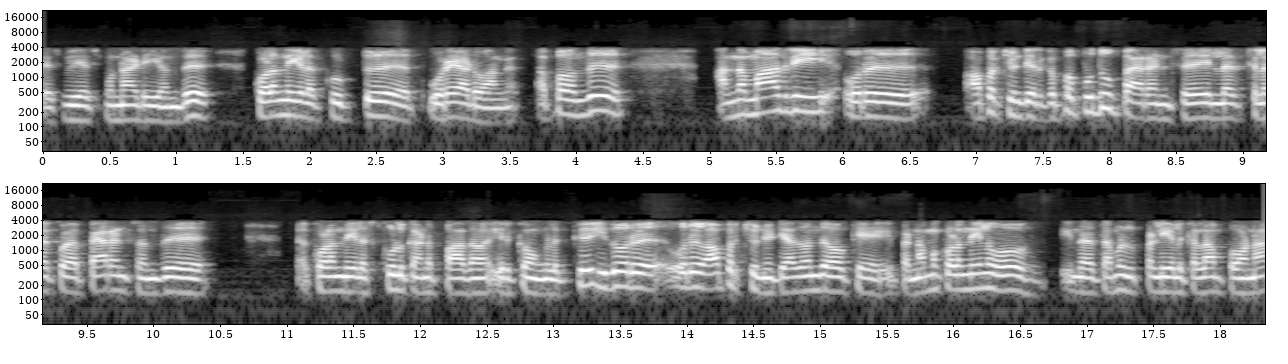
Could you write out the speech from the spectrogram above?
எஸ்பிஎஸ் முன்னாடி வந்து குழந்தைகளை கூப்பிட்டு உரையாடுவாங்க. அப்ப வந்து அந்த மாதிரி ஒரு ஆப்பர்ச்சுனிட்டி இருக்கப்போ புது பேரண்ட்ஸ் இல்ல சில பேரண்ட்ஸ் வந்து குழந்தைகளை ஸ்கூலுக்கு அனுப்பாத இருக்கவங்களுக்கு இது ஒரு ஒரு ஆப்பர்ச்சுனிட்டி அது வந்து ஓகே இப்ப நம்ம குழந்தைகளும் ஓ இந்த தமிழ் பள்ளிகளுக்கெல்லாம் போனா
